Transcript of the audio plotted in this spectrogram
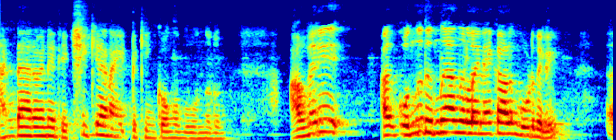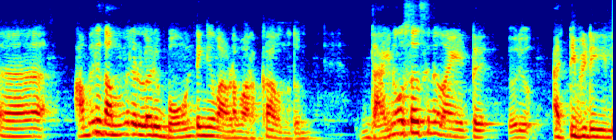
ആൻഡാരോനെ രക്ഷിക്കാനായിട്ട് കിങ് കോങ് പോകുന്നതും അവർ അത് കൊന്നു തിന്നുക എന്നുള്ളതിനേക്കാളും കൂടുതൽ അവർ തമ്മിലുള്ള ഒരു ബോണ്ടിങ് അവിടെ വർക്കാവുന്നതും ഡൈനോസേഴ്സിനുമായിട്ട് ഒരു അടിപിടിയിൽ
